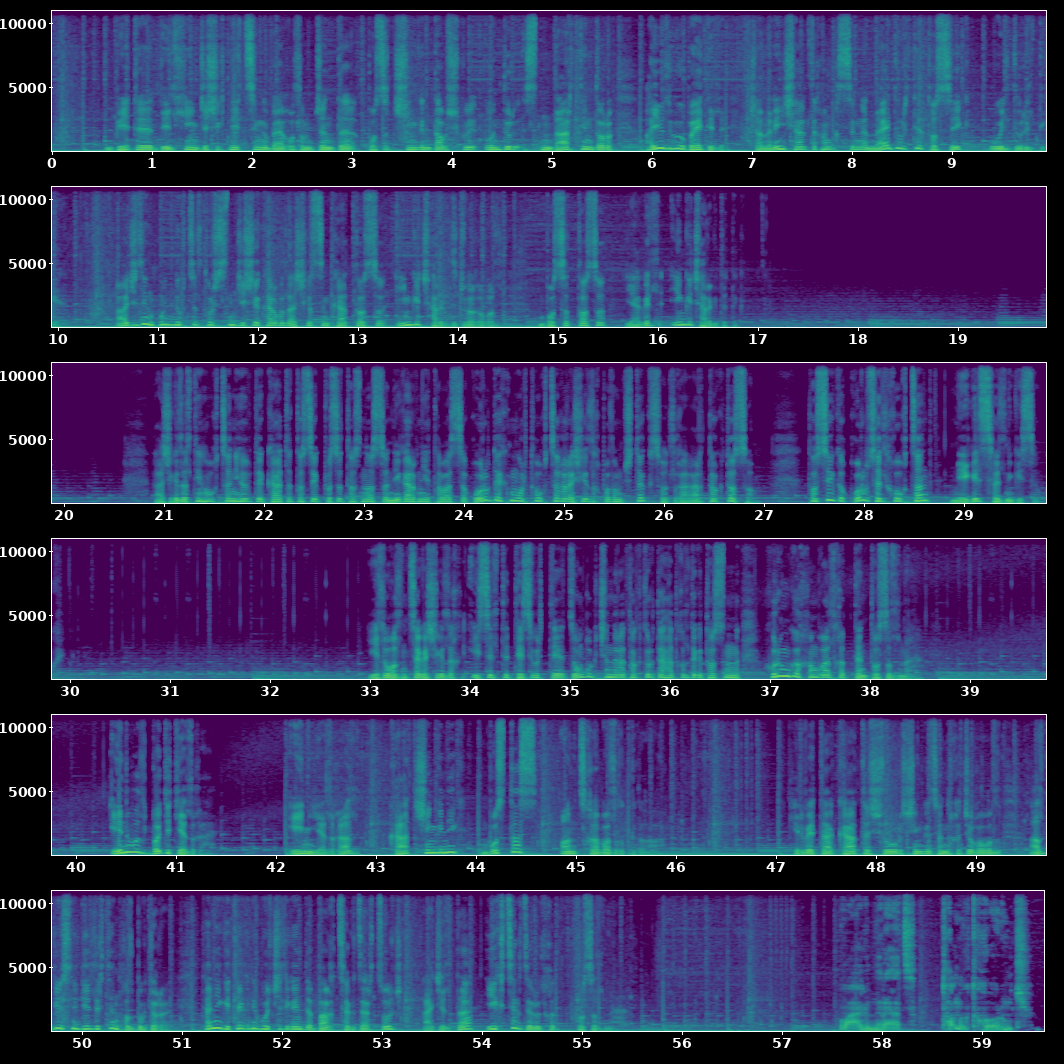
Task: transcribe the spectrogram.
Бид дэлхийн жишгт нийцсэн байгууламжинд бусад шингэн давшгүй өндөр стандартын дор аюулгүй байдал чанарын шаардлага хангасан найдвартай тусыг үйлдвэрлэдэг. Ажлын хүнд нөхцөл туршсан жишээг харвал ашигласан катос ингэж харагдаж байгаа бол бусад тос яг л ингэж харагддаг. Ашиглалтын хугацааны хувьд кат тосыг бусад тосноос 1.5-аас 3 дахин урт хугацаагаар ашиглах боломжтой судалгаагаар тогтоосон. Тосыг 3 солих хугацаанд нэг л солино гэсэн үг илүү олон цаг ашиглах эсэлт тэсвэртэй зунгаг чанараа тогтвортой хадгалдаг тус нь хөрөнгө хамгаалахад тань тусална. Энэ бол бодит ялгаа. Энэ ялгаа л кат шингэнийг бусдаас онцгой болгодог. Хэрвээ та кат шүүр шингэн сонирхож байгаа бол аль биесний дилертэй холбогдорой. Таныг техник үйлчилгээнд бага цаг зарцуулж ажилдаа их цаг зориулахад тусална. Вагнер Аз тоног төхөөрөмж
